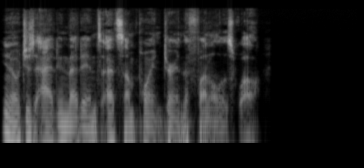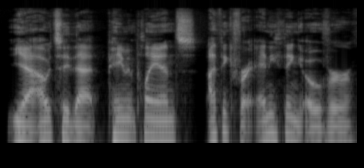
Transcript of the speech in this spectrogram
you know, just adding that in at some point during the funnel as well. Yeah, I would say that payment plans, I think for anything over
